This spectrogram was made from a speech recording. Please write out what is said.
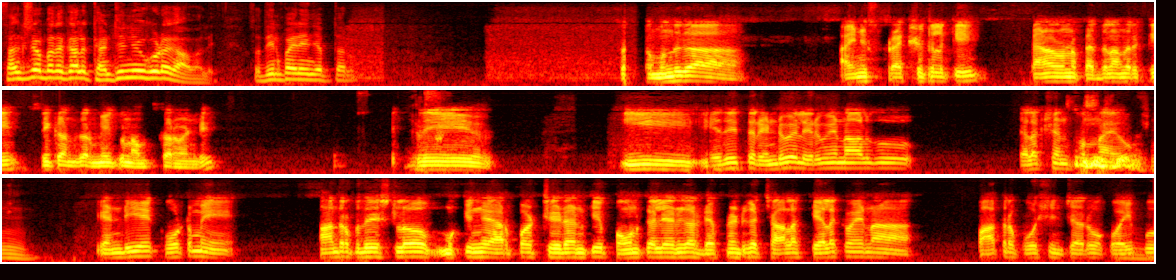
సంక్షేమ పథకాలు కంటిన్యూ కూడా కావాలి. సో దీనిపైన ఏం చెప్తారు? ముందుగా ఐనిక్స్ ప్రేక్షకులకి ఛానల్ ఉన్న పెద్దలందరికీ శ్రీకాంత్ గారు మీకు నమస్కారం అండి. ఇది ఈ ఏదైతే రెండు వేల ఇరవై నాలుగు ఎలక్షన్స్ ఉన్నాయో ఉమ్, ఎన్డీఏ కూటమి ఆంధ్రప్రదేశ్లో ముఖ్యంగా ఏర్పాటు చేయడానికి పవన్ కళ్యాణ్ గారు డెఫినెట్గా చాలా కీలకమైన పాత్ర పోషించారు. ఒకవైపు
